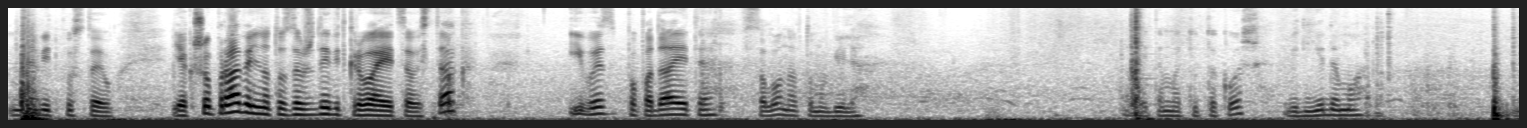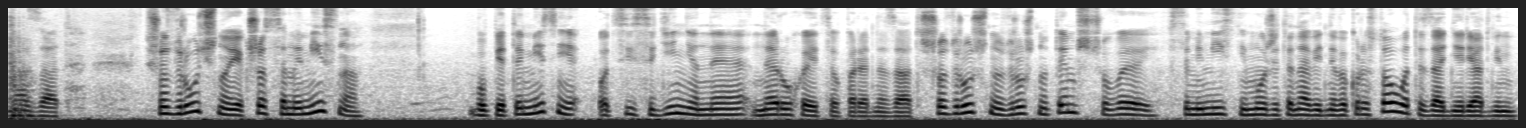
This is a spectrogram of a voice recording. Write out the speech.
не відпустив. Якщо правильно, то завжди відкривається ось так. І ви попадаєте в салон автомобіля. Давайте ми тут також від'їдемо назад. Що зручно, якщо семимісна, Бо п'ятимісні оці сидіння не, не рухаються вперед-назад. Що зручно? Зручно тим, що ви в семимісній можете навіть не використовувати задній ряд, він,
